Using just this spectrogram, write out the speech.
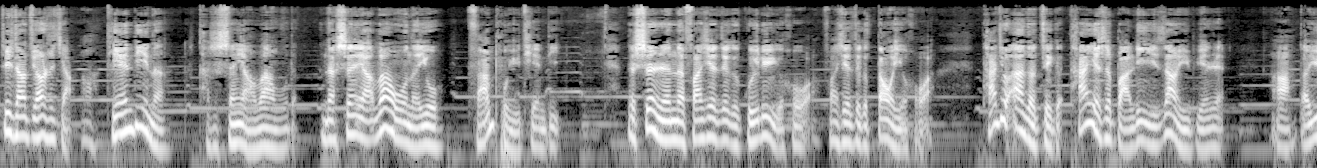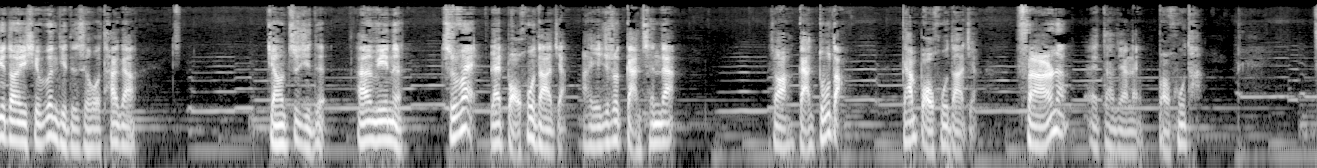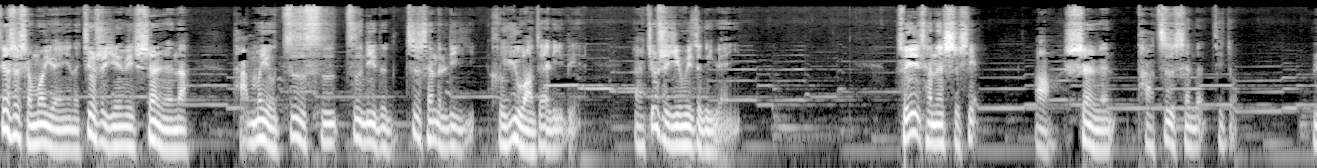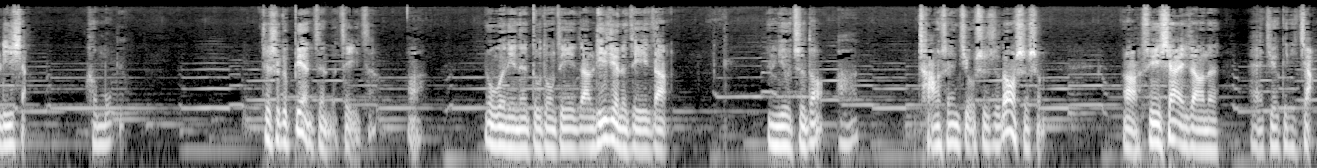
这章主要是讲啊，天地呢，它是生养万物的。那生养万物呢，又反哺于天地。那圣人呢，发现这个规律以后啊，发现这个道以后啊，他就按照这个，他也是把利益让与别人啊。他遇到一些问题的时候，他敢将自己的安危呢之外来保护大家啊，也就是说敢承担。是吧？敢督导，敢保护大家，反而呢，哎，大家来保护他，这是什么原因呢？就是因为圣人呢，他没有自私自利的自身的利益和欲望在里边，啊，就是因为这个原因，所以才能实现啊，圣人他自身的这种理想和目标。这是个辩证的这一章啊。如果你能读懂这一章，理解了这一章，你就知道啊，长生久世之道是什么。啊。所以下一章呢，哎，就给你讲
